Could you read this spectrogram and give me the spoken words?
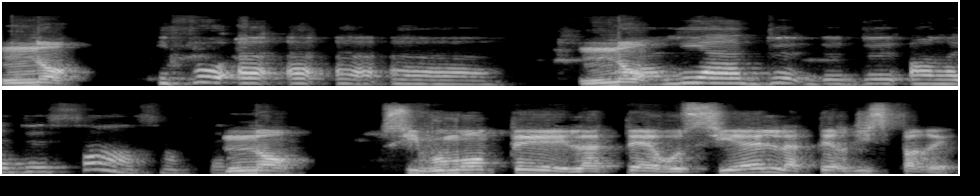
Non. Il faut un, un, un, un non. lien de, de, de, en les deux sens. En fait. Non. Si vous montez la terre au ciel, la terre disparaît.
